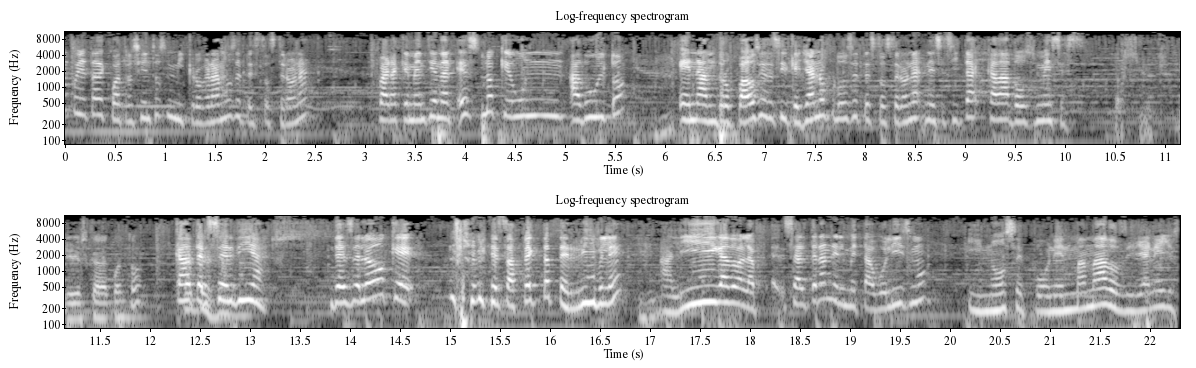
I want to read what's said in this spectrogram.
ampolleta de 400 microgramos de testosterona para que me entiendan, es lo que un adulto en andropausia, es decir, que ya no produce testosterona, necesita cada dos meses, ¿Y ellos cada cuánto? cada tercer día. Desde luego que les afecta terrible al hígado, a la- se alteran el metabolismo y no se ponen mamados, dirían ellos.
